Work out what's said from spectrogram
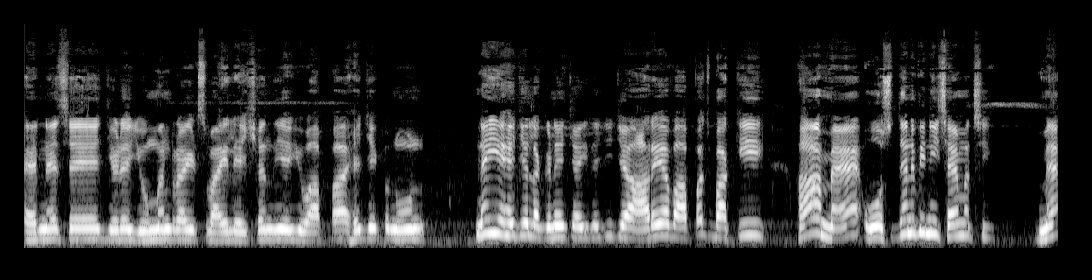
ਐਨਐਸਏ ਜਿਹੜੇ ਹਿਊਮਨ ਰਾਈਟਸ ਵਾਇਲੇਸ਼ਨ ਦੀ ਯੂਆਪਾ ਇਹ ਜੇ ਕਾਨੂੰਨ ਨਹੀਂ, ਇਹ ਜੇ ਲੱਗਣੇ ਚਾਹੀਦੇ ਜੀ, ਜੇ ਆ ਰਹੇ ਆ ਵਾਪਸ, ਬਾਕੀ, ਹਾਂ, ਮੈਂ ਉਸ ਦਿਨ ਵੀ ਨਹੀਂ ਸਹਿਮਤ ਸੀ। ਮੈਂ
